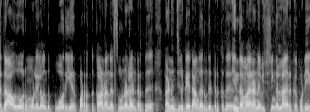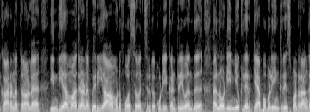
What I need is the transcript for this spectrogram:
ஏதாவது ஒரு மூலையில் வந்து போர் ஏற்படுறதுக்கான அந்த சூழ்நிலைன்றது கணிஞ்சுக்கிட்டே தாங்க இருந்துட்டு இருக்குது இந்த மாதிரியான விஷயங்கள்லாம் இருக்கக்கூடிய காரணத்தினால இந்தியா மாதிரியான பெரிய ஆர்முடு ஃபோர்ஸை வச்சிருக்கக்கூடிய கண்ட்ரி வந்து தன்னுடைய நியூக்ளியர் கேப்பபிளி இன்க்ரீஸ் பண்ணுறாங்க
